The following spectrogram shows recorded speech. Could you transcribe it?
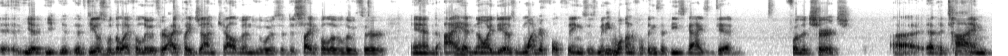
it, it, it deals with the life of Luther. I played John Calvin, who was a disciple of Luther, and I had no idea as wonderful things, as many wonderful things that these guys did for the church uh, at the time,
